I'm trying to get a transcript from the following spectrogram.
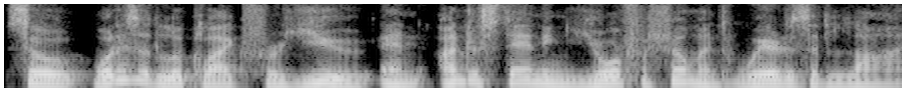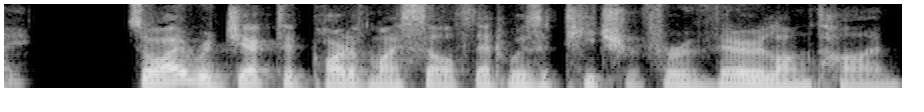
So, what does it look like for you and understanding your fulfillment? Where does it lie? So, I rejected part of myself that was a teacher for a very long time.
